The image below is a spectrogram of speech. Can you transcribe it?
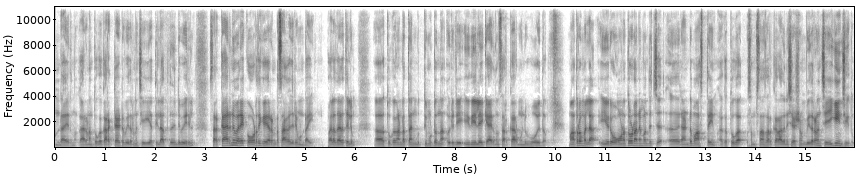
ഉണ്ടായിരുന്നു. കാരണം തുക കറക്റ്റായിട്ട് വിതരണം ചെയ്യത്തില്ലാത്തതിന്റെ പേരിൽ സർക്കാരിന് വരെ കോടതി കയറേണ്ട സാഹചര്യം ഉണ്ടായി. പലതരത്തിലും തുക കണ്ടെത്താൻ ബുദ്ധിമുട്ടുന്ന ഒരു രീതിയിലേക്കായിരുന്നു സർക്കാർ മുൻപ് പോയത്. മാത്രമല്ല ഈ ഒരു ഓണത്തോടനുബന്ധിച്ച് രണ്ട് മാസത്തെയും ഒക്കെ തുക സംസ്ഥാന സർക്കാർ അതിനുശേഷം വിതരണം ചെയ്യുകയും ചെയ്തു.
